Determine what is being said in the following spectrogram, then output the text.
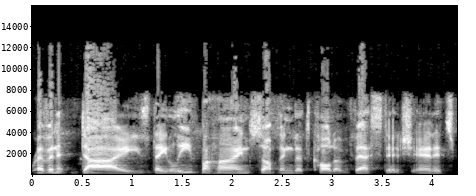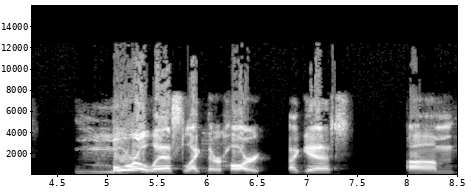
revenant dies, they leave behind something that's called a vestige, and it's more or less like their heart I guess. Um,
